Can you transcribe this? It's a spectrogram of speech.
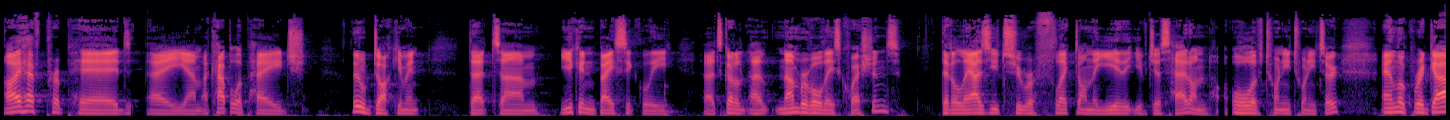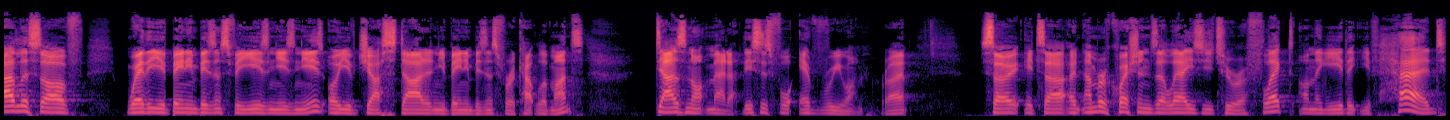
I have prepared a, um, a couple of page little document that um, you can basically, uh, it's got a, a number of all these questions that allows you to reflect on the year that you've just had on all of 2022. And look, regardless of whether you've been in business for years and years and years or you've just started and you've been in business for a couple of months, does not matter. This is for everyone, right? So it's uh, a number of questions allows you to reflect on the year that you've had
